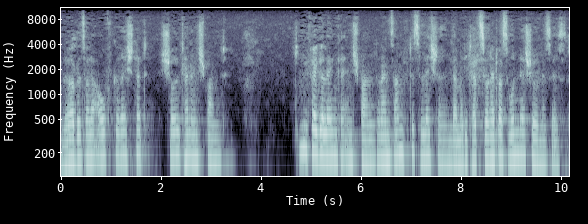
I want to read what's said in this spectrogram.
Wirbelsäule aufgerichtet, Schultern entspannt, Kiefergelenke entspannt und ein sanftes Lächeln der Meditation etwas Wunderschönes ist.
